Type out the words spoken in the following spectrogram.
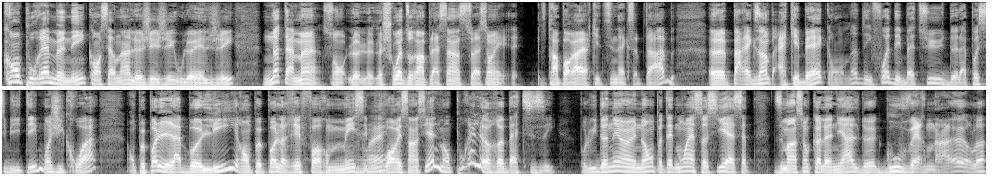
qu'on pourrait mener concernant le GG ou le LG, notamment son, le, le- le choix du remplaçant en situation temporaire qui est inacceptable. Euh, par exemple, à Québec, on a des fois débattu de la possibilité, moi j'y crois, on peut pas l'abolir, on peut pas le réformer, ses Ouais. pouvoirs essentiels, mais on pourrait le rebaptiser pour lui donner un nom peut-être moins associé à cette dimension coloniale de gouverneur. Là.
